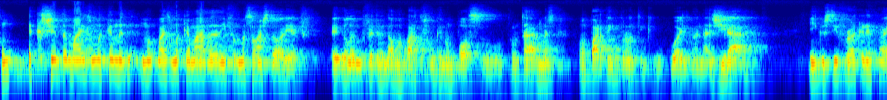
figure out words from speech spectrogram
como acrescenta mais uma, camada, uma- mais uma camada de informação à história. Eu lembro perfeitamente, há uma parte do filme que eu não posso contar, mas uma parte em que, pronto, em que o coelho anda a girar e em que o Steve Rucker epá,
